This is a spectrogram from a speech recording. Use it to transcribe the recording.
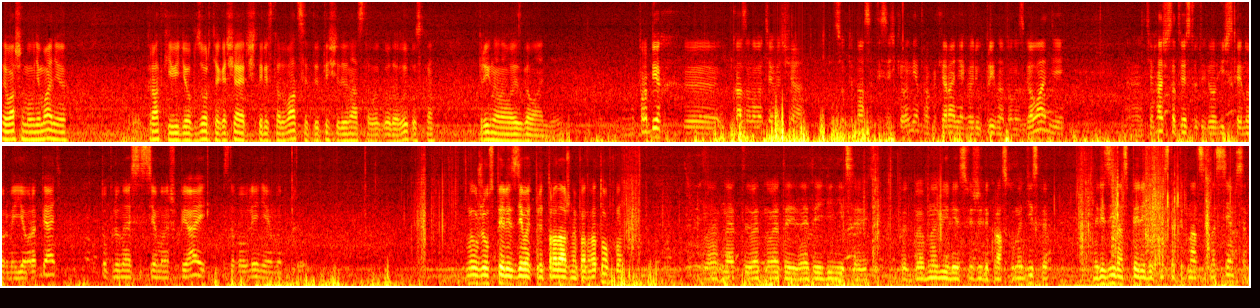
Вашему вниманию краткий видеообзор тягача R420 2012 года выпуска, пригнанного из Голландии. Пробег э, указанного тягача 515 тысяч километров. Как я ранее говорил, пригнан он из Голландии. Э, Тягач соответствует экологической норме Евро 5. Топливная система HPI с добавлением AdBlue. Мы уже успели сделать предпродажную подготовку на, на этой, на этой, единице. Ведь как бы обновили и освежили краску на дисках. Резина спереди 315 на 70.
